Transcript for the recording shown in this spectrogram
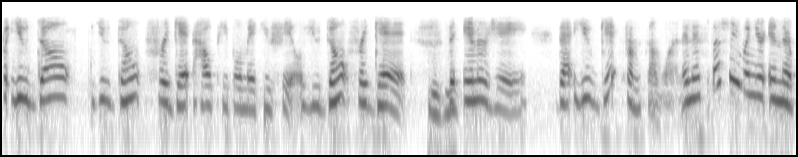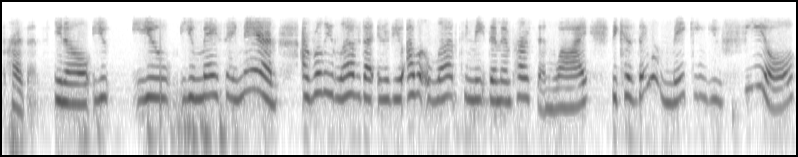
but you don't you don't forget how people make you feel. You don't forget Mm-hmm. the energy that you get from someone and especially when you're in their presence. You know you you you may say man i really love that interview. I would love to meet them in person. Why? Because they were making you feel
